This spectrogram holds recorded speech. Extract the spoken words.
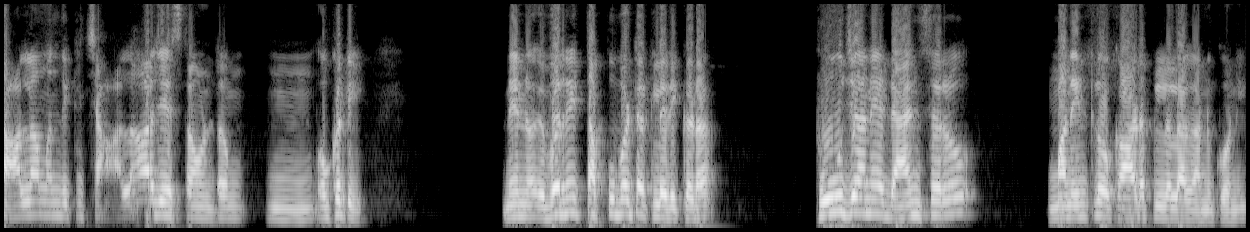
చాలా మందికి చాలా చేస్తా ఉంటాం. ఒకటి నేను ఎవరిని తప్పు పట్టట్లేదు ఇక్కడ. పూజ అనే డాన్సరు మన ఇంట్లో ఒక ఆడపిల్లలాగా అనుకొని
